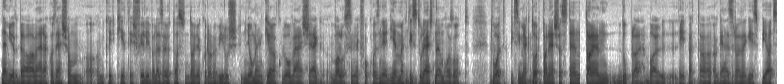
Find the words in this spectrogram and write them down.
nem jött be a várakozásom, amikor egy két és fél évvel ezelőtt azt mondtam, hogy a koronavírus nyomán kialakuló válság valószínűleg fog hozni egy ilyen megtisztulást, nem hozott volt egy pici megtorpanás, aztán talán dupla lábbal lépett a, a gázra az egész piac.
